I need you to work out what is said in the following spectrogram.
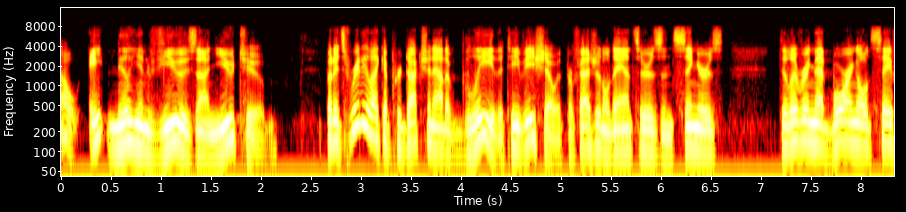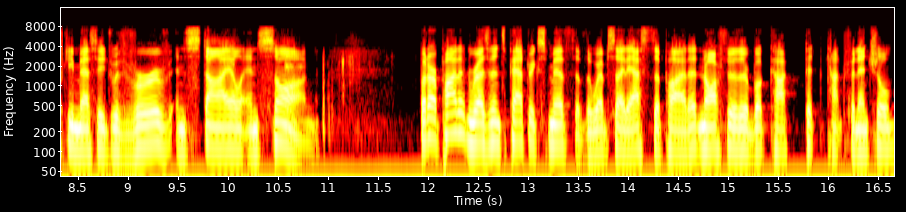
oh, 8 million views on YouTube. But it's really like a production out of Glee, the TV show, with professional dancers and singers delivering that boring old safety message with verve and style and song. But our pilot in residence, Patrick Smith of the website Ask the Pilot, and author of their book Cockpit Confidential,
